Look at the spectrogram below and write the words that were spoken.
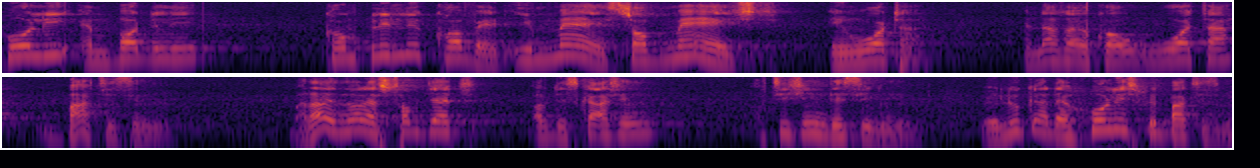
wholly and bodily completely covered, immersed, submerged in water. And that's what we call water baptism. But that is not a subject of discussion teaching this evening. We're looking at the Holy Spirit baptism.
